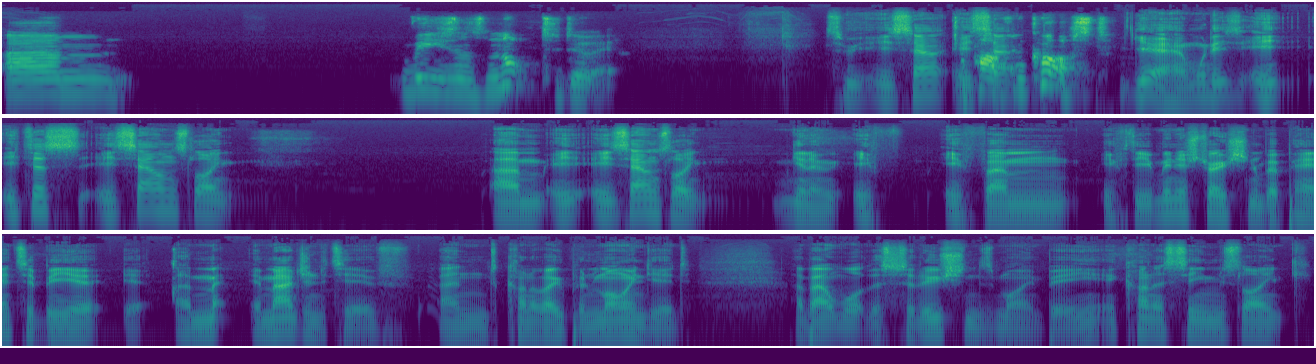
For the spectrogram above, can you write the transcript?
um, reasons not to do it, so it, sound, it, apart from cost. Yeah, well, it's, it it does. It sounds like, um, it, it sounds like you know if if um if the administration are prepared to be a, a, imaginative and kind of open minded about what the solutions might be, it kind of seems like,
